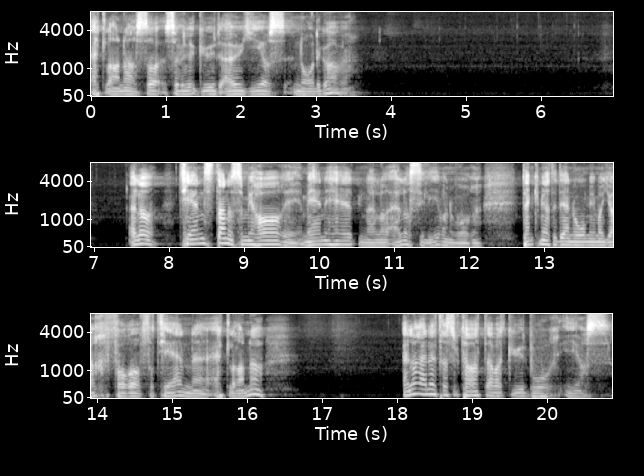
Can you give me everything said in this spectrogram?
et eller annet, så, så vil Gud òg gi oss nådegave? Eller tjenestene som vi har i menigheten eller ellers i livene våre. Tenker vi at det er noe vi må gjøre for å fortjene et eller annet? Eller er det et resultat av at Gud bor i oss?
